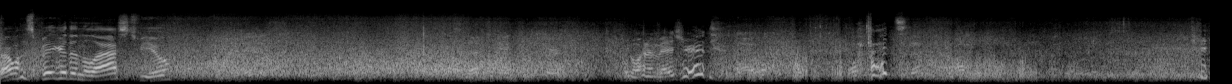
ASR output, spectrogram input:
That one's bigger than the last few. You want to measure it? What?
